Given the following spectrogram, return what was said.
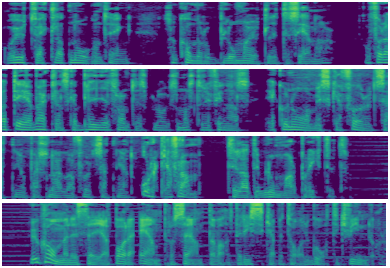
och utvecklat någonting som kommer att blomma ut lite senare. Och för att det verkligen ska bli ett framtidsbolag så måste det finnas ekonomiska förutsättningar och personella förutsättningar att orka fram till att det blommar på riktigt. Hur kommer det sig att bara 1% av allt riskkapital går till kvinnor?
